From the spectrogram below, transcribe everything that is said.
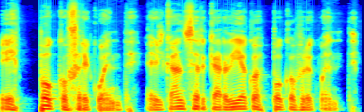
Es poco frecuente. El cáncer cardíaco es poco frecuente.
